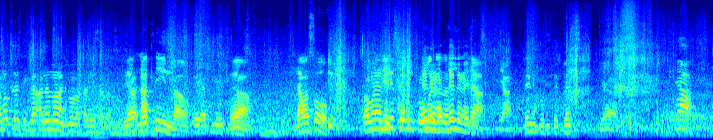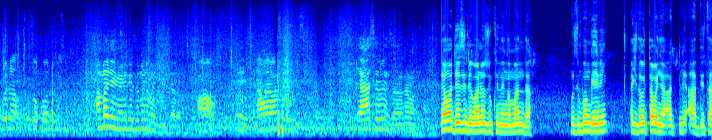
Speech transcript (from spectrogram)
Ama-plastic la anemali mawaqalisa la. yeah la clean lawo Eh, clean. yeah lawa so Wabona clean le- is coming from leli another leli right yeah yeah leli good is the best. yeah Yeah. khona uzokhona ukuthi Amanye ngiyanikeza amanye majisa la. aw Eh, nawe wasebenzisa ayasebenza nama. Nowadays ndi vana zwi khwine nga maanḓa musi mbongeni a tshi ḓa u ṱavhanya a ḓisa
